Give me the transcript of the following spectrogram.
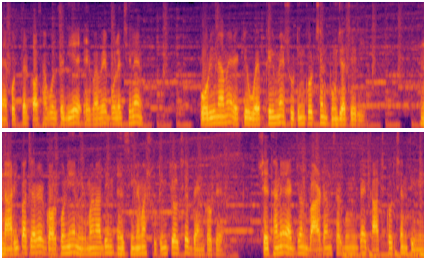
নেপথ্যের কথা বলতে গিয়ে এভাবে বলেছিলেন, পরিণামের একটি ওয়েব ফিল্মে শুটিং করছেন পূজা চেরি। নারী পাচারের গল্প নিয়ে নির্মাণাধীন এই সিনেমা শুটিং চলছে ব্যাংককে। সেখানে একজন বার ডান্সার ভূমিকায় কাজ করছেন তিনি,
